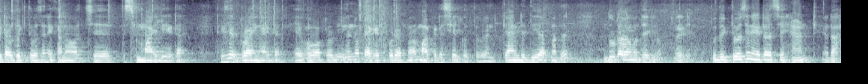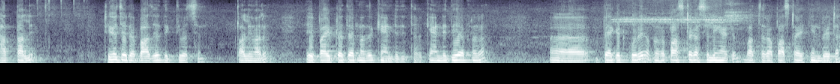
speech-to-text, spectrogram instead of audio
এটাও দেখতে পাচ্ছেন, এখানেও হচ্ছে স্মাইলি এটা। ঠিক আছে ড্রয়িং আইটেম এভাবে আপনারা বিভিন্ন প্যাকেট করে আপনারা মার্কেটে সেল করতে পারেন। ক্যান্ডি দিয়ে আপনাদের দু টাকার মধ্যে এগুলো রেডি তো দেখতে পাচ্ছেন, এটা হচ্ছে হ্যান্ড এটা হাত তালে। ঠিক আছে, এটা বাজে, দেখতে পাচ্ছেন, তালি মারে। এই পাইপটাতে আপনাদের ক্যান্ডি দিতে হবে। ক্যান্ডি দিয়ে আপনারা প্যাকেট করে আপনারা পাঁচ টাকা সেলিং আইটেম বাচ্চারা পাঁচ টাকায় কিনবে এটা।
